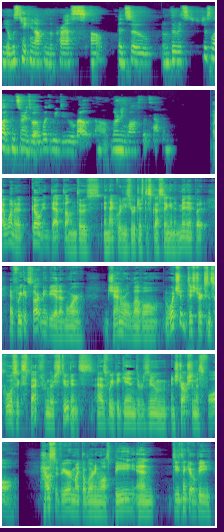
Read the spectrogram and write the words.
you know was taken up in the press. Uh, and so um, there was just a lot of concerns about what do we do about uh, learning loss that's happened. I want to go in depth on those inequities you were just discussing in a minute, but if we could start maybe at a more general level, what should districts and schools expect from their students as we begin to resume instruction this fall? How severe might the learning loss be? And Do you think it will be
